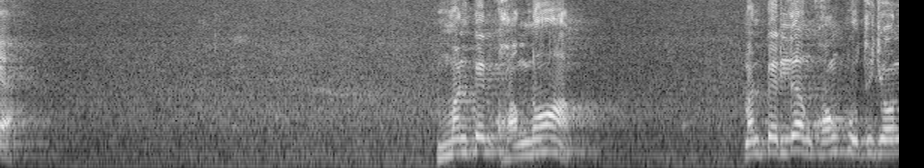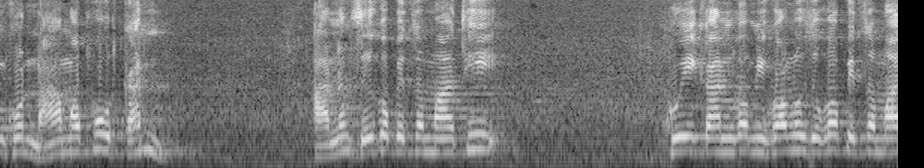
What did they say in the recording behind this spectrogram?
อะมันเป็นของนอก มันเป็นเรื่องของปุถุชนคนหนามาพูดกัน อ่านหนังสือก็เป็นสมาธิ คุยกันก็มีความรู้สึกว่าเป็นสมา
